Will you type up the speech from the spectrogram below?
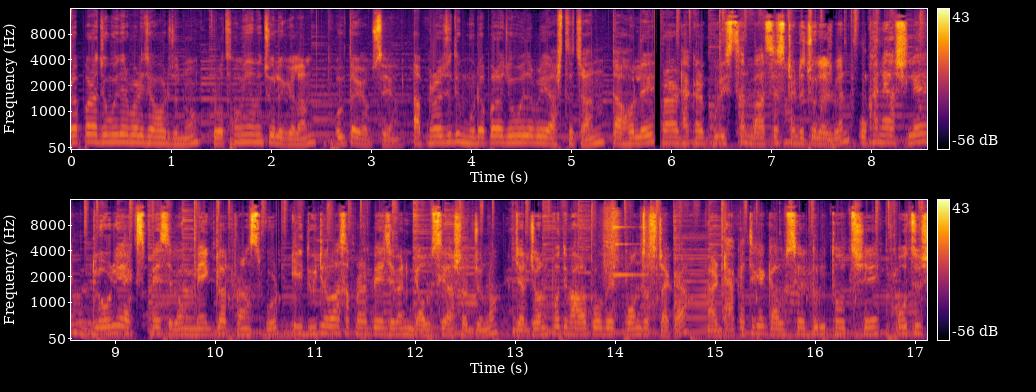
মুড়াপাড়া জমিদার বাড়ি যাওয়ার জন্য প্রথমেই আমি চলে গেলাম ভুলতা গাবসিয়া আপনারা যদি মুড়াপাড়া জমিদার বাড়ি আসতে চান, তাহলে আপনারা ঢাকার গুলিস্তান বাস স্ট্যান্ডে চলে আসবেন। ওখানে আসলে গ্লোরিয়া এক্সপ্রেস এবং মেঘলা ট্রান্সপোর্ট, এই দুইটা বাস আপনারা পেয়ে যাবেন গাউসিয়া আসার জন্য, যার জনপ্রতি ভাড়া পড়বে পঞ্চাশ টাকা। আর ঢাকা থেকে গাউসিয়ার দূরত্ব হচ্ছে পঁচিশ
